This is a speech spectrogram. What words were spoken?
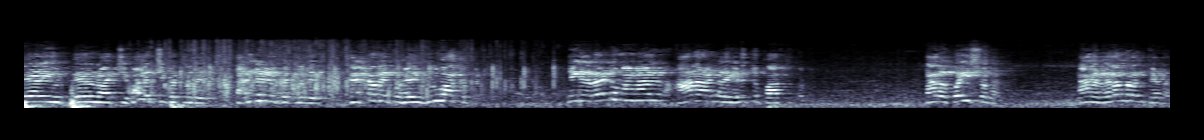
பேரையூர் பேரூராட்சி வளர்ச்சி பெற்றது தன்னிறைவு பெற்றது கட்டமைப்புகளை உருவாக்கப்பட்டது. நீங்கள் வேண்டுமானால் ஆதாரங்களை எடுத்து பார்த்துக்கணும் நாங்கள் பொய் சொல்லல. நாங்க விளம்பரம் தேடல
